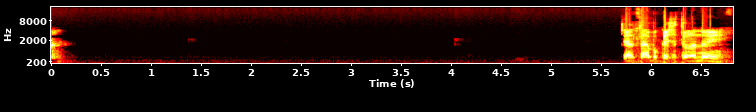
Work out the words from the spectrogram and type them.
Ayan. Diyan tawag kasi itong ano eh.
